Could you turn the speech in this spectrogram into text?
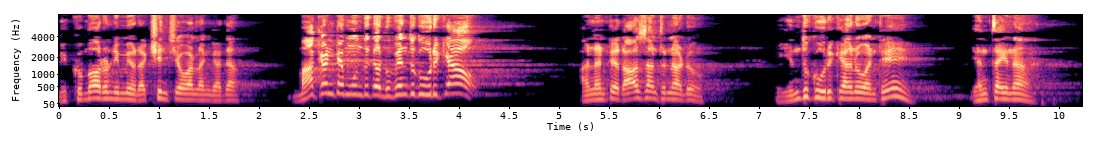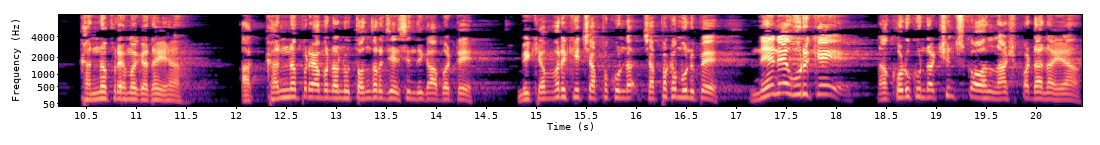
మీ కుమారుని మేము రక్షించేవాళ్ళం కదా మాకంటే ముందుగా నువ్వెందుకు ఉరికావు? అని అంటే రాజు అంటున్నాడు ఎందుకు ఉరికాను అంటే ఎంతైనా కన్న ప్రేమ కదయ్యా. ఆ కన్న ప్రేమ నన్ను తొందర చేసింది కాబట్టి మీకెవ్వరికీ చెప్పకుండా చెప్పక మునిపే నేనే ఉరికే నా కొడుకుని రక్షించుకోవాలని నాశపడ్డానయ్యా.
